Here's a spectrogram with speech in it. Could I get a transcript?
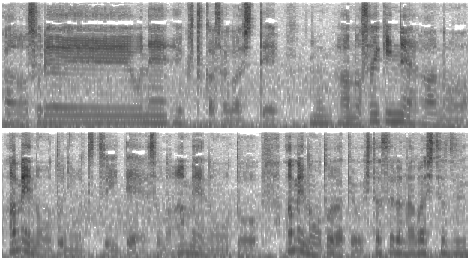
あのそれをねいくつか探してあの最近ねあの雨の音に落ち着いてその雨の音雨の音だけをひたすら流し続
